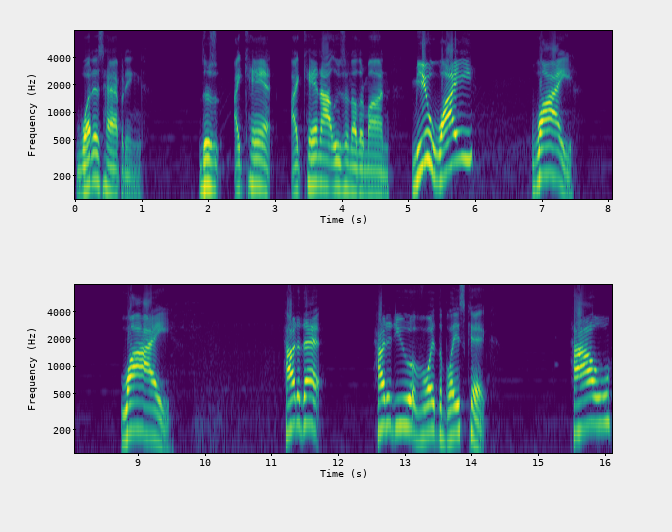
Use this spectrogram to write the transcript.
What is happening? There's... I can't. I cannot lose another Mon. Mew, why? Why? Why? How did that... How did you avoid the Blaze Kick? How?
